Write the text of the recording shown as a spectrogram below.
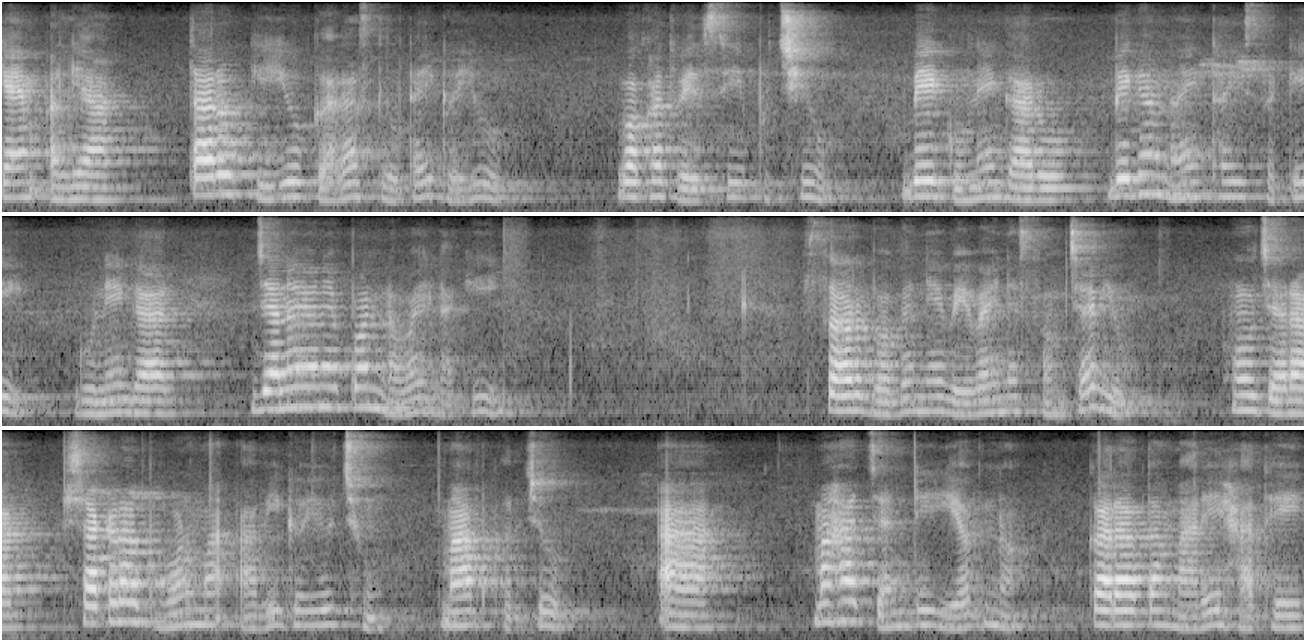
કેમ અલ્યા? તારો કિયો ગરાસ લોટાઈ ગયો. વખત વેરસીએ પૂછ્યું, બે ગુનેગારો ભેગા નહીં થઈ શકે? ગુનેગાર જનયાને પણ નવાઈ લાગી. સર ભગનને વેવાઈને સમજાવ્યું, હું જરાક સાંકડા ભવનમાં આવી ગયો છું. માફ કરજો. આ મહાચંડી યજ્ઞ કરાવતા મારે હાથે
